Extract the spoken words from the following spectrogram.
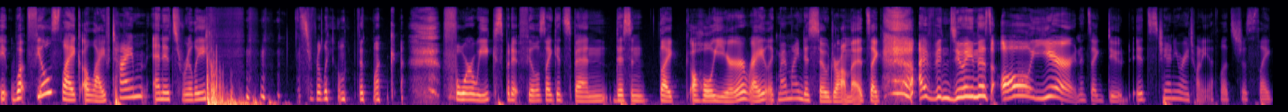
it, what feels like a lifetime, and it's really. it's really only been like four weeks, but it feels like it's been this in like a whole year, right? Like my mind is so drama. It's like, I've been doing this all year. And it's like, dude, it's January 20th. Let's just like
